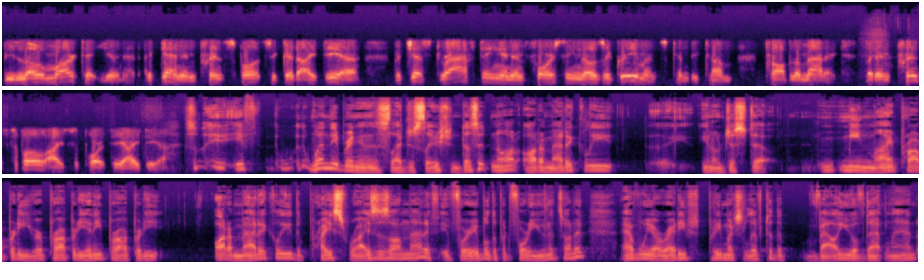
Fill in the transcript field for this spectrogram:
below market unit. Again, in principle, it's a good idea, but just drafting and enforcing those agreements can become problematic. But in principle, I support the idea. So, if when they bring in this legislation, does it not automatically, uh, you know, just uh, mean my property, your property, any property? Automatically, the price rises on that. If, if we're able to put 40 units on it, haven't we already pretty much lifted the value of that land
